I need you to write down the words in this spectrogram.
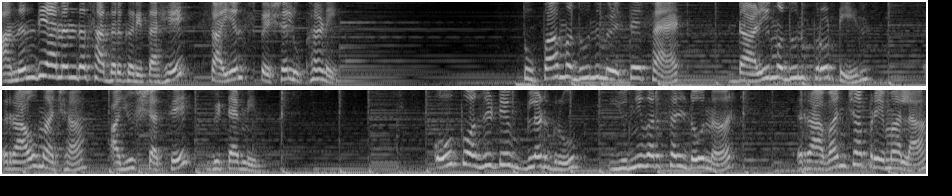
आनंदी आनंद सादर करीत आहे सायन्स स्पेशल उखाणे. तुपामधून मिळते फॅट डाळीमधून प्रोटीन राव माझ्या आयुष्याचे vitamin O positive blood group universal donor रावांच्या प्रेमाला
